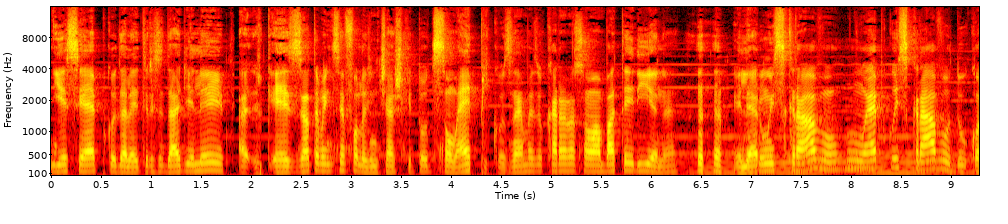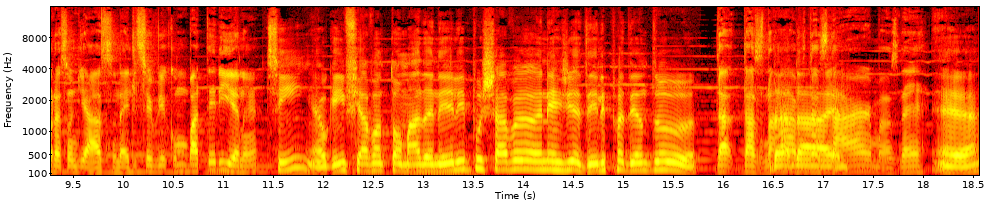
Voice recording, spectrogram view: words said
e esse épico da eletricidade, ele é exatamente o que você falou. A gente acha que todos são épicos, né? Mas o cara era só uma bateria, né? ele era um escravo, um épico escravo do coração de aço, né? Ele servia como bateria, né? Sim, alguém enfiava uma tomada nele e puxava a energia dele pra dentro da, das naves, da, da, das armas, né? É.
